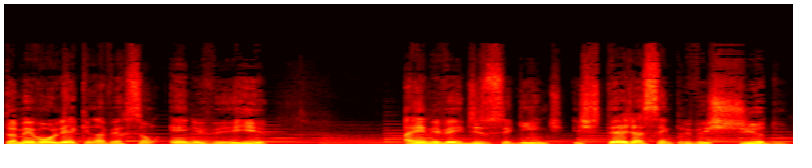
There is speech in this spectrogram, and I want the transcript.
Também vou ler aqui na versão NVI a NVI diz o seguinte: esteja sempre vestido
